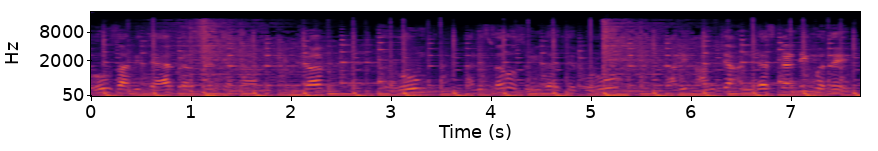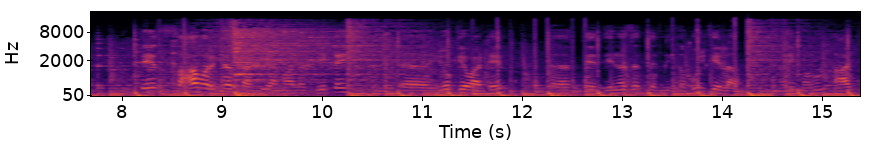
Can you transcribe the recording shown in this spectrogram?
रूम्स आम्ही तयार करतो त्यांना आम्ही शिक्षक रूम आणि सर्व सुविधा इथे पुरवू. आणि आमच्या अंडरस्टँडिंगमध्ये ते सहा वर्षासाठी आम्हाला जे काही योग्य वाटेल ते देण्याचं त्यांनी कबूल केला. आणि म्हणून आज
